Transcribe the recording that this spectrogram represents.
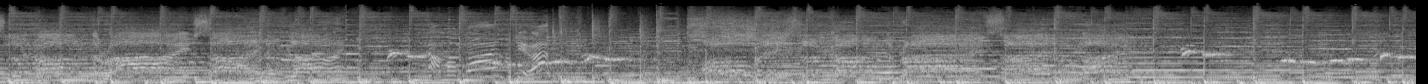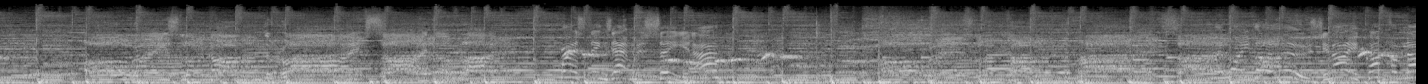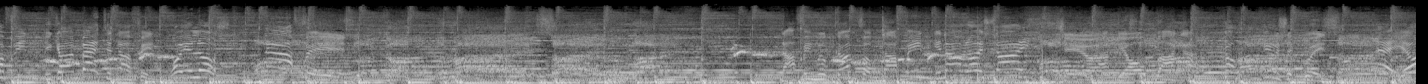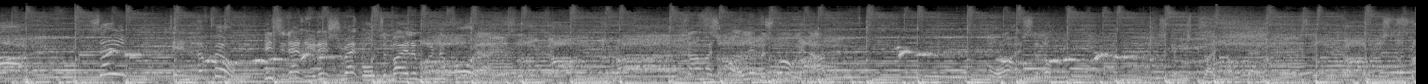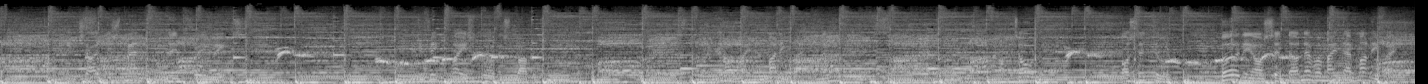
Always look record's available in the foyer. Some of us got to live as well, you know. Alright, it's a lot. This man within three weeks. You think? Never the money back, you know. I told him. I said to him, Bernie, I said, they'll never make that money back.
